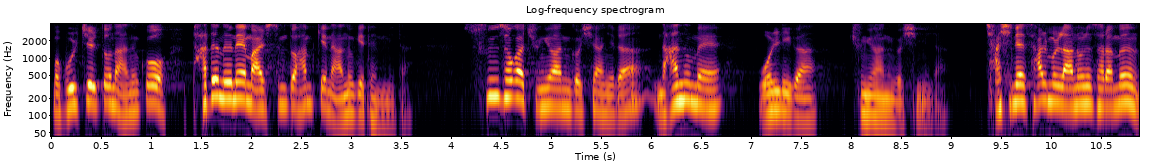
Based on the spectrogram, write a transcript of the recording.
뭐 물질도 나누고 받은 은혜 말씀도 함께 나누게 됩니다. 순서가 중요한 것이 아니라 나눔의 원리가 중요한 것입니다. 자신의 삶을 나누는 사람은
